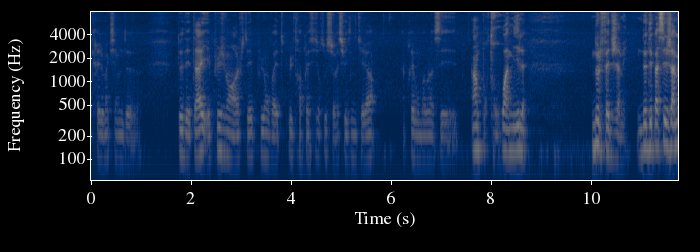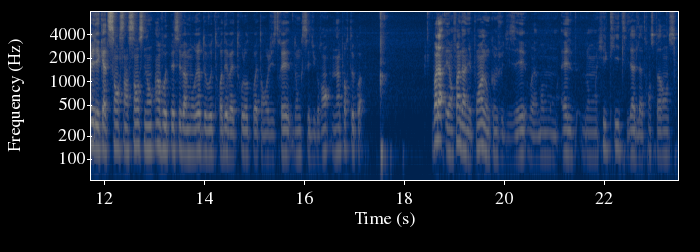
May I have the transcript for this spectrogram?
créer le maximum de, détails. Et plus je vais en rajouter, plus on va être ultra précis, surtout sur la suite qui est là. Après, bon, bah voilà, c'est 1 pour 3000. Ne le faites jamais. Ne dépassez jamais les 400, 500, sinon, un, votre PC va mourir, deux, votre 3D va être trop lourd pour être enregistré, donc c'est du grand n'importe quoi. Voilà, et enfin, dernier point, donc comme je vous disais, voilà, mon, mon il a de la transparence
